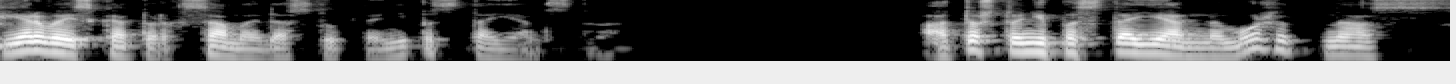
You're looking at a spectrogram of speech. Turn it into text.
Первая из которых, самая доступная, непостоянство. А то, что непостоянно, может нас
